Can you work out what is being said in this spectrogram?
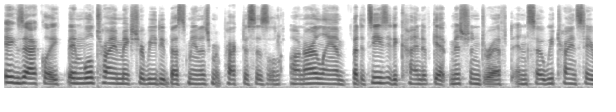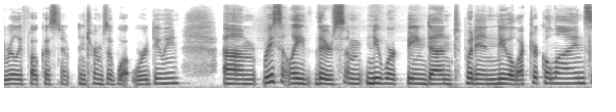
Exactly, and we'll try and make sure we do best management practices on, on our land, but it's easy to kind of get mission drift, and so we try and stay really focused in, in terms of what we're doing. Um, recently, there's some new work being done to put in new electrical lines,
